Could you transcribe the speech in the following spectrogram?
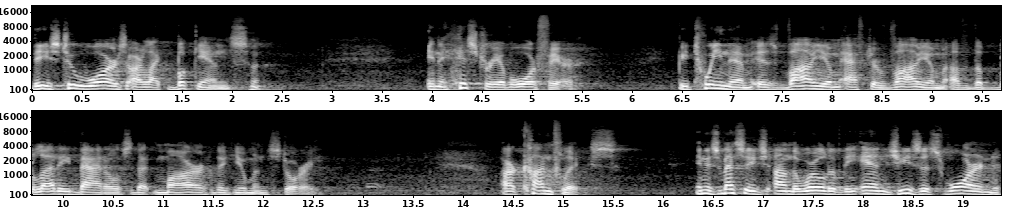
These two wars are like bookends in a history of warfare. Between them is volume after volume of the bloody battles that mar the human story. Our conflicts. In his message on the world of the end, Jesus warned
